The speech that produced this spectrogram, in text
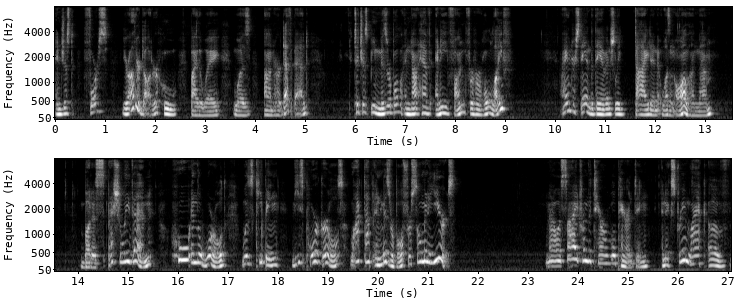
and just force your other daughter, who, by the way, was on her deathbed, to just be miserable and not have any fun for her whole life? I understand that they eventually died and it wasn't all on them. But especially then, who in the world was keeping these poor girls locked up and miserable for so many years? Now, aside from the terrible parenting and extreme lack of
